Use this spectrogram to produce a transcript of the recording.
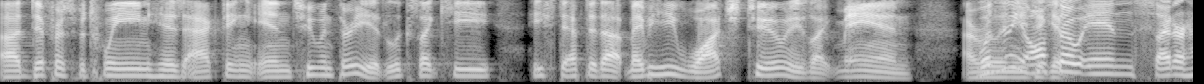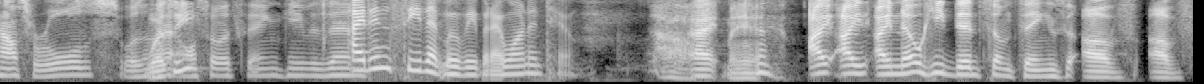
uh, difference between his acting in two and three. It looks like he he stepped it up. Maybe he watched two and he's like, man, I really Wasn't he also get- in Cider House Rules? Wasn't Was that he? also a thing he was in? I didn't see that movie, but I wanted to. Oh I- man, I, I I know he did some things of of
